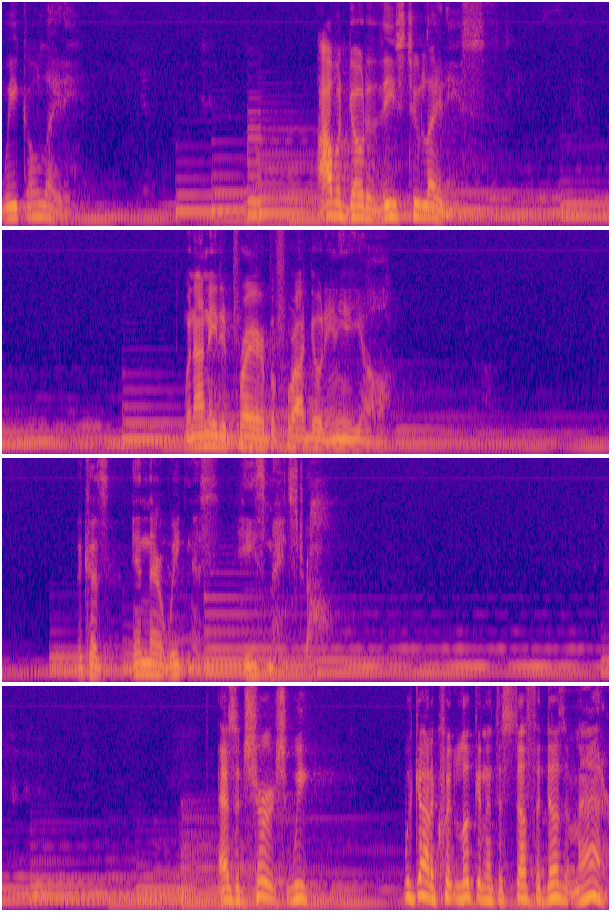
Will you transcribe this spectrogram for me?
weak old lady. I would go to these two ladies when I needed prayer before I'd go to any of y'all. Because in their weakness, He's made strong. As a church, we, we got to quit looking at the stuff that doesn't matter.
